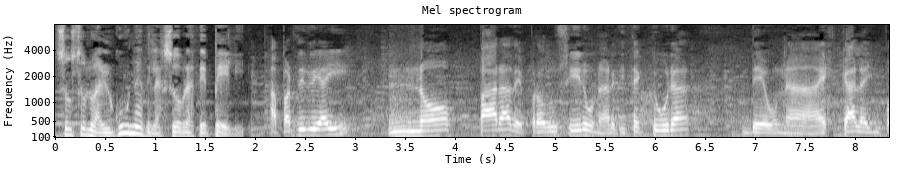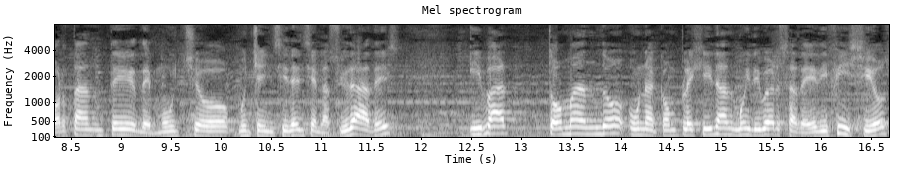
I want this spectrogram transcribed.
son solo algunas de las obras de Peli. A partir de ahí no para de producir una arquitectura de una escala importante, de mucho, mucha incidencia en las ciudades y va tomando una complejidad muy diversa de edificios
